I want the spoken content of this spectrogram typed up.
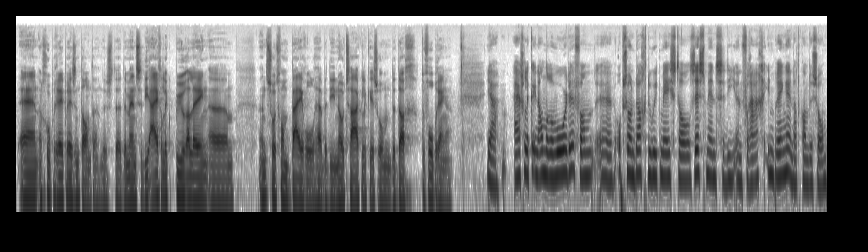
En een groep representanten. Dus de, de mensen die eigenlijk puur alleen uh, een soort van bijrol hebben die noodzakelijk is om de dag te volbrengen. Ja, eigenlijk in andere woorden, van, uh, op zo'n dag doe ik meestal zes mensen die een vraag inbrengen. En dat kan dus om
